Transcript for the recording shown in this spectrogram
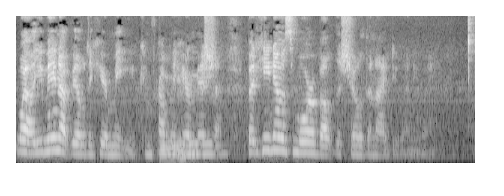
Well, you may not be able to hear me. You can probably hear Doo-doo-doo. Misha, but he knows more about the show than I do anyway.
